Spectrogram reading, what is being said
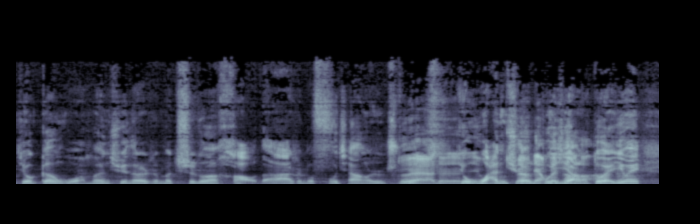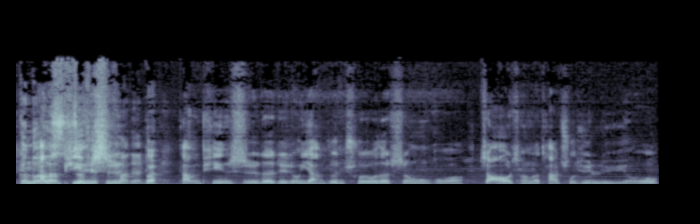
就跟我们去那儿什么吃顿好的啊，什么扶墙而出，对啊对对就完全不一样了啊对，因为更多他们平时思考在里对他们平时的这种养尊处优的生活，造成了他出去旅游，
